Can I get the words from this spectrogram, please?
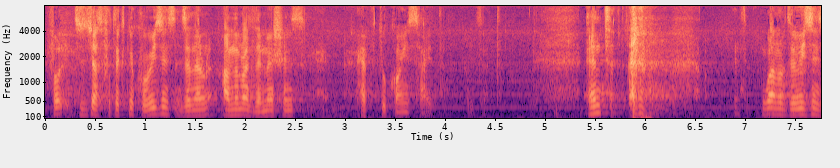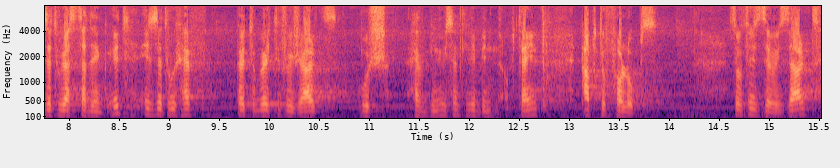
For, it's just for technical reasons, the anomalous dimensions have to coincide with that. And one of the reasons that we are studying it is that we have perturbative results which have been recently been obtained up to four loops. So this is the result.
